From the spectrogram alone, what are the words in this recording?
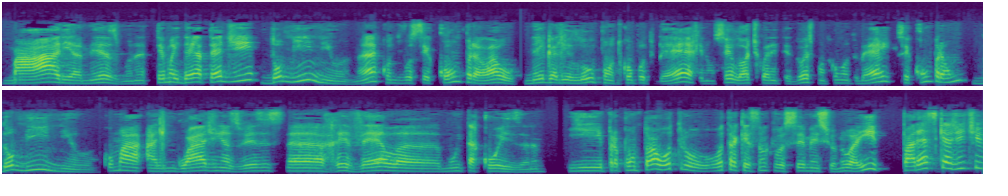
uma área mesmo, né? Tem uma ideia até de domínio, né? Quando você compra lá o negalilu.com.br, não sei, lote42.com.br, você compra um domínio. Como a, a linguagem às vezes uh, revela muita coisa, né? E para pontuar outro, outra questão que você mencionou aí, parece que a gente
